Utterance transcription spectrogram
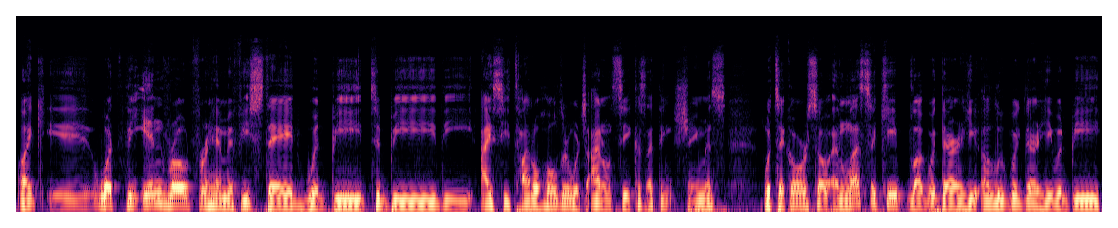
like eh, what's the end road for him if he stayed would be to be the IC title holder, which I don't see because I think Sheamus would take over. So unless to keep Ludwig there, he uh, Ludwig there, he would be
